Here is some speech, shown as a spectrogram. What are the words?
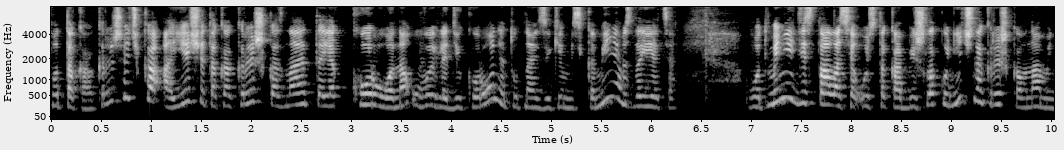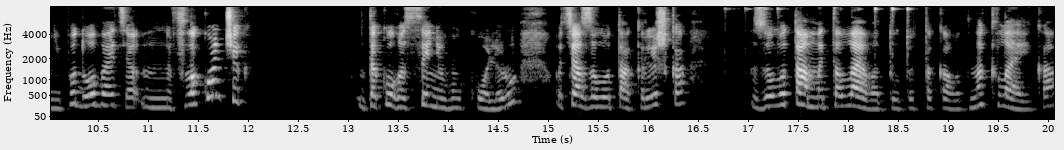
от така кришечка, а є ще така кришка, знаєте, як корона у вигляді корони, тут навіть з якимось камінням здається. От Мені дісталася ось така більш лаконічна кришка, вона мені подобається. Флакончик такого синього кольору, оця золота кришка, золота металева тут от така от наклейка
